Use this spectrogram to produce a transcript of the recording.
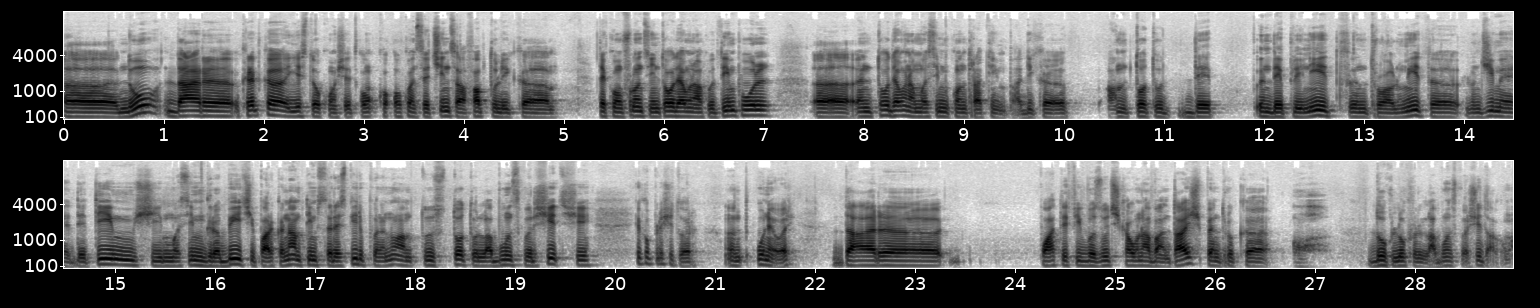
Uh, nu, dar uh, cred că este o, conse- o, o consecință a faptului că te confrunți întotdeauna cu timpul, uh, întotdeauna mă simt contra timp, adică am totul de îndeplinit într-o anumită lungime de timp și mă simt grăbit și parcă n-am timp să respir până nu am dus totul la bun sfârșit și e copleșitor uneori, dar uh, poate fi văzut și ca un avantaj pentru că oh, duc lucrurile la bun sfârșit acum.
